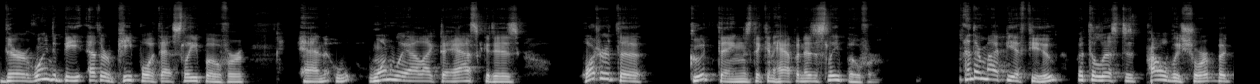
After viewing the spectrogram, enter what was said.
there are going to be other people at that sleepover. And w- one way I like to ask it is, what are the good things that can happen at a sleepover. And there might be a few, but the list is probably short. But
